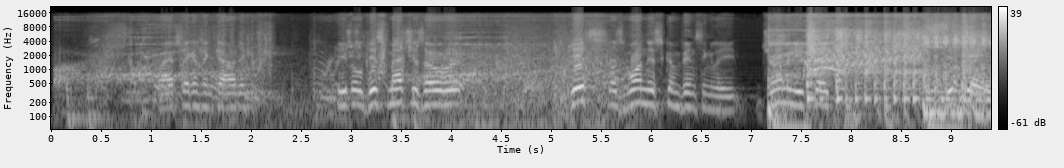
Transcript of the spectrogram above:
Five seconds and counting. People, this match is over. Gitz has won this convincingly. Germany takes this game.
